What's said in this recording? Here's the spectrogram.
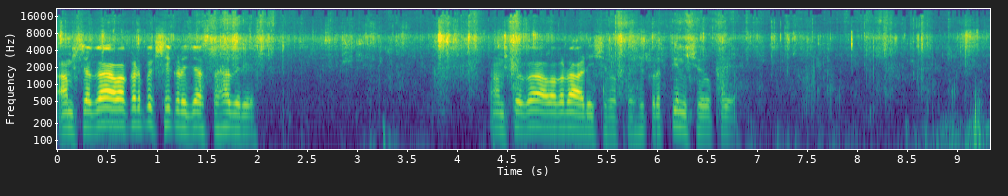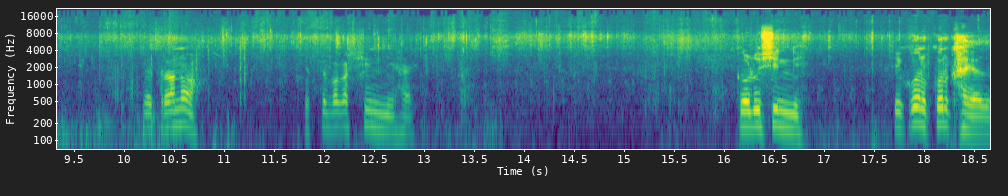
आमच्या गावाकडेपेक्षा इकडे जास्त हाजरी आहे. आमच्या गावाकडं अडीचशे रुपये इकडं तीनशे रुपये. मित्रांनो इथं बघा शिन्नी आहे. कडू शिन्नी. हे कोण कोण खायचं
